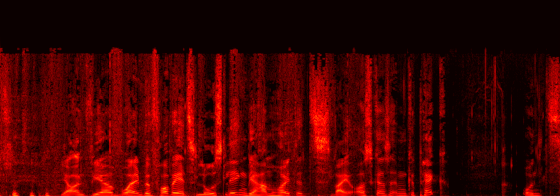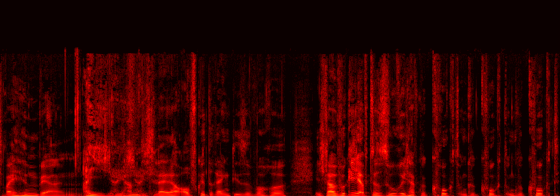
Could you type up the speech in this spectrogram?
ja, und wir wollen, bevor wir jetzt loslegen, wir haben heute zwei Oscars im Gepäck und zwei Himbeeren. Ei, ei, die haben ei, sich leider aufgedrängt diese Woche. Ich war wirklich auf der Suche, ich habe geguckt und geguckt und geguckt.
